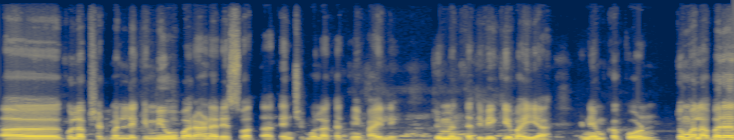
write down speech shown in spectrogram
अ, गुलाब शेट म्हणले की मी उभं राहणार आहे स्वतः. त्यांची मुलाखत मी पाहिली. तुम्ही म्हणता ते विकी भैया नेमकं कोण? तुम्हाला बरं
